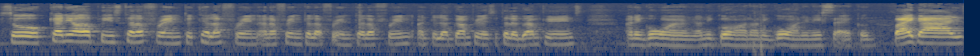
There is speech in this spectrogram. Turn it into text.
so can you all please tell a friend to tell a friend and a friend tell a friend tell a friend and tell a grandparents to tell a grandparents and it go on and it go on and it go on in a cycle. Bye guys.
